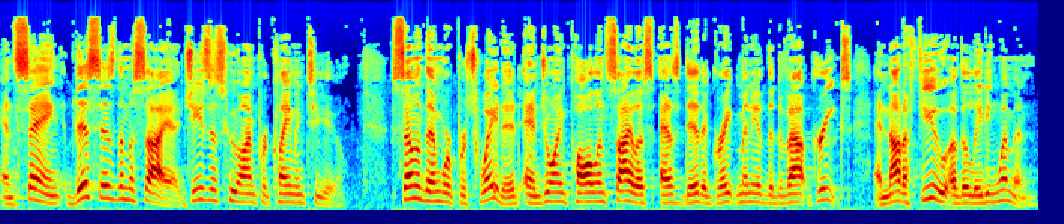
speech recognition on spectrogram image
and saying, This is the Messiah, Jesus who I'm proclaiming to you. Some of them were persuaded and joined Paul and Silas, as did a great many of the devout Greeks, and not a few of the leading women.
